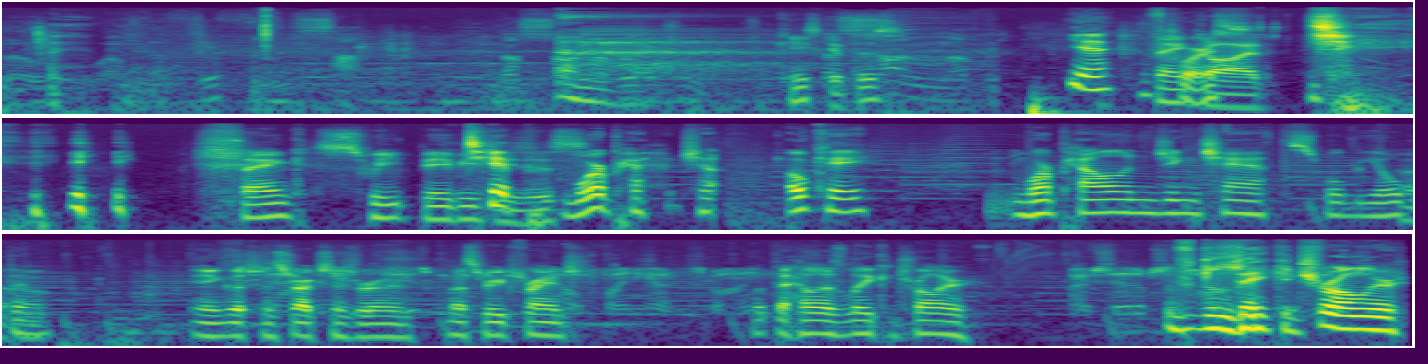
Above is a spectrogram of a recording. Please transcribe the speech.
glow of the fifth sun, the sun of legend, Can you skip this? sun of Yeah, of Thank course. God. Thank sweet baby Tip. Jesus. More pa- cha- Okay. More challenging chaths will be open. Uh-oh. English instructions ruined. Must read French. What the hell is lay controller? the lake controller.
